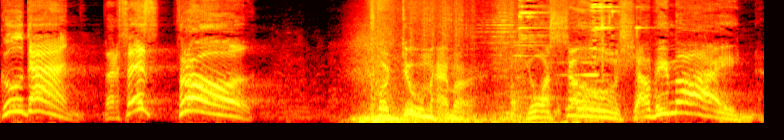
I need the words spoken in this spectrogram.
Gul'dan versus Thrall! For Doomhammer, your soul shall be mine!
